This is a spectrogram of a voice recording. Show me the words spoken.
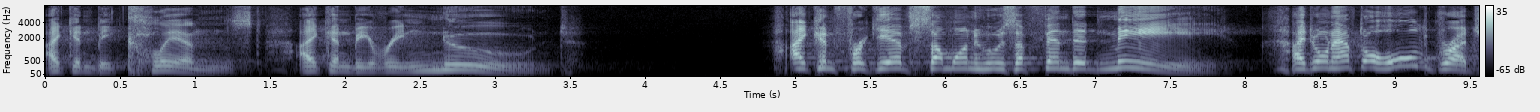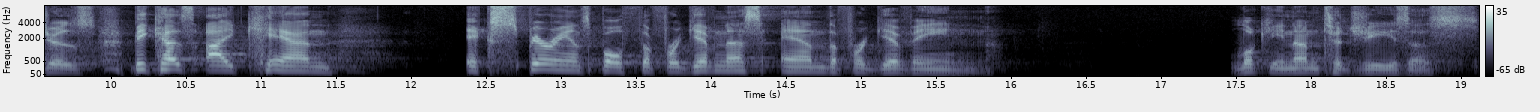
I can be cleansed. I can be renewed. I can forgive someone who's offended me. I don't have to hold grudges because I can experience both the forgiveness and the forgiving looking unto Jesus.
